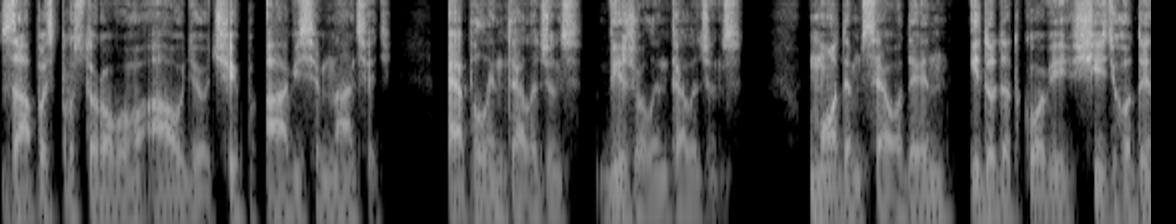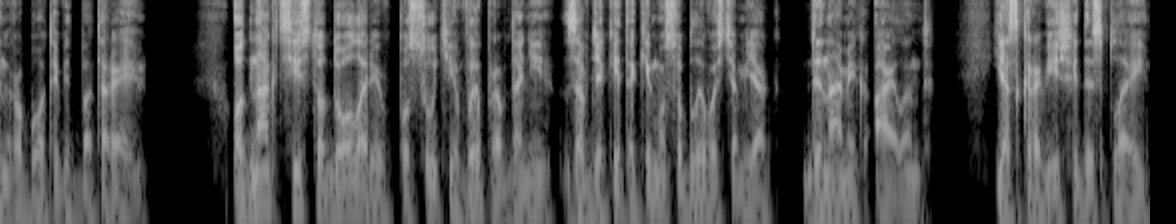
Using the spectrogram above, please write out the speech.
запис просторового аудіо, чіп A18, Apple Intelligence, Visual Intelligence, модем C1 і додаткові 6 годин роботи від батареї. Однак ці 100 доларів, по суті, виправдані завдяки таким особливостям, як Dynamic Island, яскравіший дисплей,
